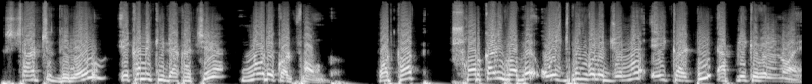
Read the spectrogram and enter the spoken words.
সার্চ দিলেও এখানে কি দেখাচ্ছে? নো রেকর্ড ফাউন্ড অর্থাৎ সরকারিভাবে ওয়েস্ট বেঙ্গলের জন্য এই কার্ডটি অ্যাপ্লিকেবল নয়।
